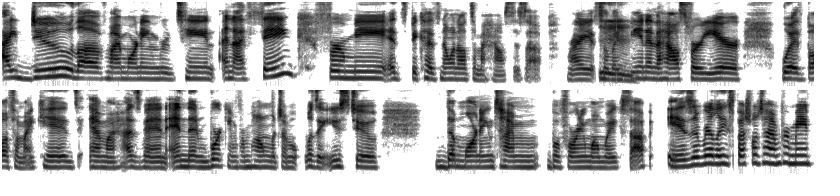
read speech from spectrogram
I do love my morning routine. And I think for me, it's because no one else in my house is up, right? So, mm. like being in the house for a year with both of my kids and my husband, and then working from home, which I wasn't used to, the morning time before anyone wakes up is a really special time for me.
